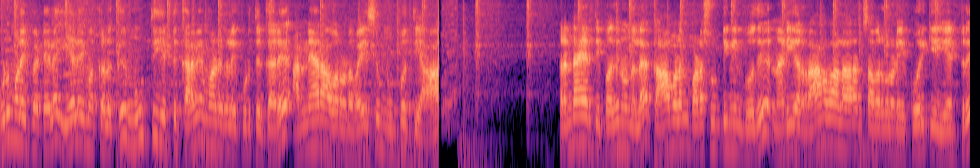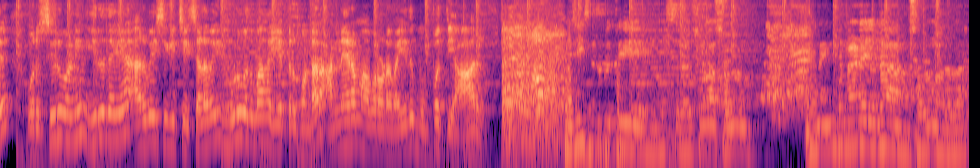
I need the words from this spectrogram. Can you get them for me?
உடுமலைப்பேட்டையில் ஏழை மக்களுக்கு நூற்றி எட்டு கறவை மாடுகளை கொடுத்துருக்காரு. அந்நேரம் அவரோட வயசு முப்பத்தி ஆறு. ரெண்டாயிரத்தி பதினொன்றில் காவலன் பட ஷூட்டிங்கின் போது நடிகர் ராகவா லாரன்ஸ் அவர்களுடைய கோரிக்கையை ஏற்று ஒரு சிறுவனின் இருதய அறுவை சிகிச்சை செலவை முழுவதுமாக ஏற்றுக்கொண்டார். அந்நேரம் அவரோட வயது முப்பத்தி ஆறு. விஜய் சார் பற்றி சில விஷயம்லாம் சொல்லணும். ஏன்னா இந்த மேடையில் தான் சொல்லணும் அதெல்லாம்.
